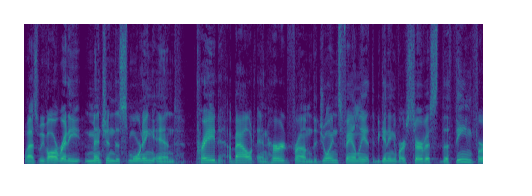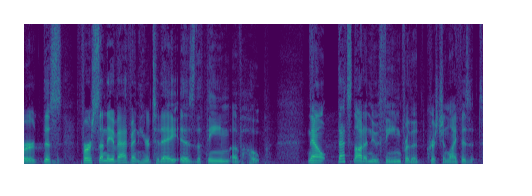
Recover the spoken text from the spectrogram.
Well, as we've already mentioned this morning and prayed about and heard from the Joins family at the beginning of our service, the theme for this first Sunday of Advent here today is the theme of hope. Now, that's not a new theme for the Christian life, is it?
